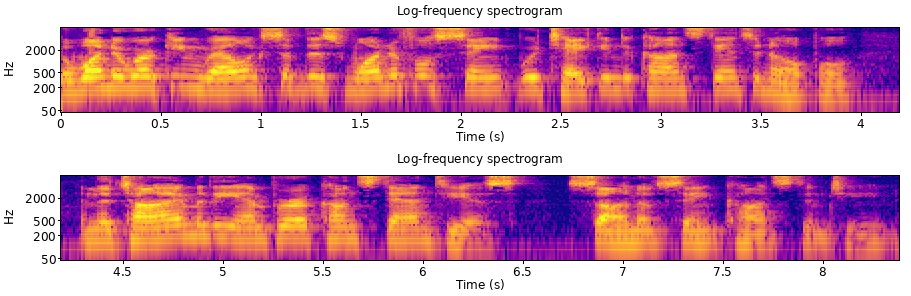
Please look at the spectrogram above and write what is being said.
The wonder working relics of this wonderful saint were taken to Constantinople in the time of the Emperor Constantius, son of St. Constantine.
